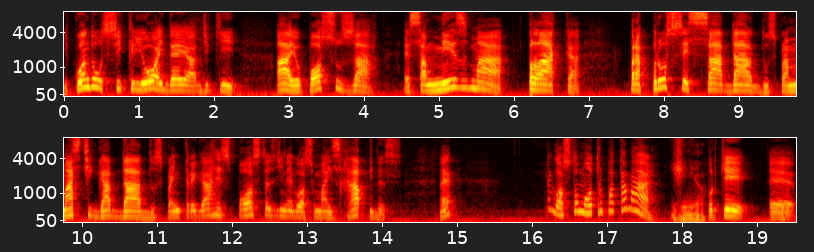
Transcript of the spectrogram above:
E quando se criou a ideia de que ah, eu posso usar essa mesma placa para processar dados, para mastigar dados, para entregar respostas de negócio mais rápidas, né? O negócio tomou outro patamar. Genial. Porque é,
